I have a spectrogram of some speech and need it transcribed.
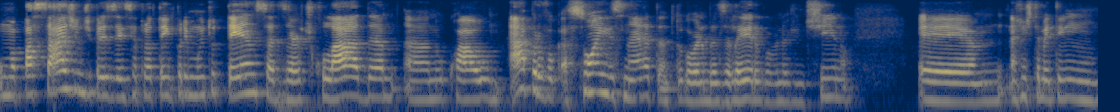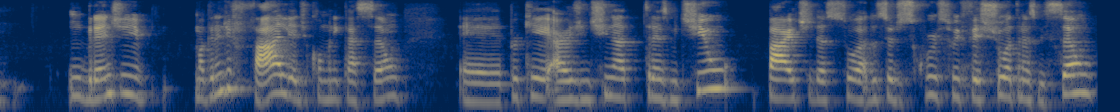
uma passagem de presidência pro tempore muito tensa, desarticulada, uh, no qual há provocações, né, tanto do governo brasileiro, do governo argentino. É, a gente também tem um, um, grande, uma grande falha de comunicação, é, porque a Argentina transmitiu parte da sua, do seu discurso e fechou a transmissão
